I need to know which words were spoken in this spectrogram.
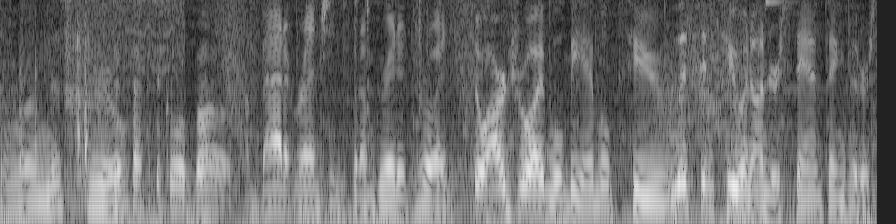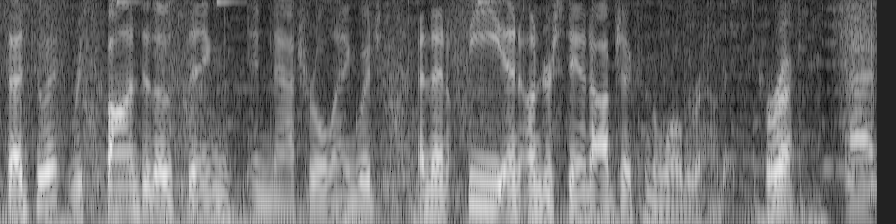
We'll run this through. This has to go above. I'm bad at wrenches, but I'm great at droids. So our droid will be able to listen to and understand things that are said to it, respond to those things in natural language, and then see and understand objects in the world around it. Correct. That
